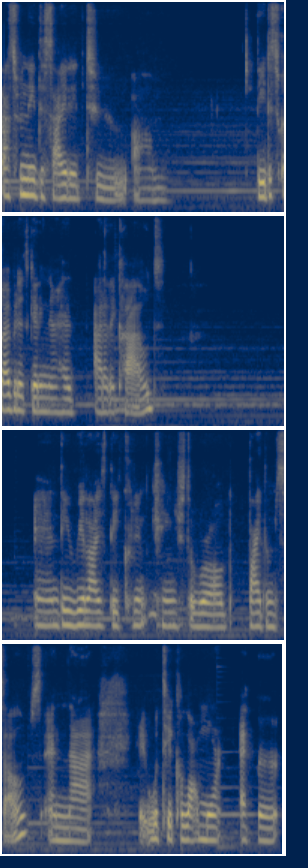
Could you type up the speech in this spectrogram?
That's when they decided to. Um, they describe it as getting their head out of the clouds and they realized they couldn't change the world by themselves and that it would take a lot more effort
